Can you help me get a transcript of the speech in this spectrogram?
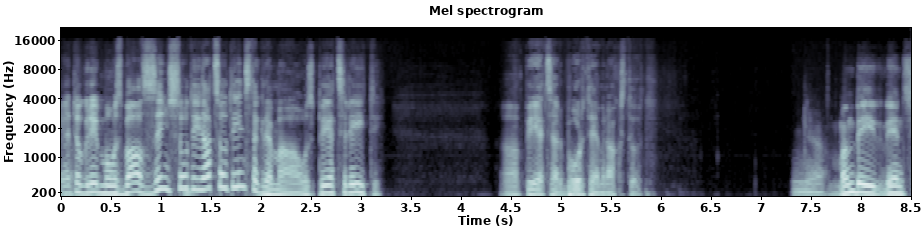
ja tu gribi mums balss ziņu sūtīt, atsūti Instagram uz 5 rīti. 5 ar burtiem rakstot. Jā. Man bija viens,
